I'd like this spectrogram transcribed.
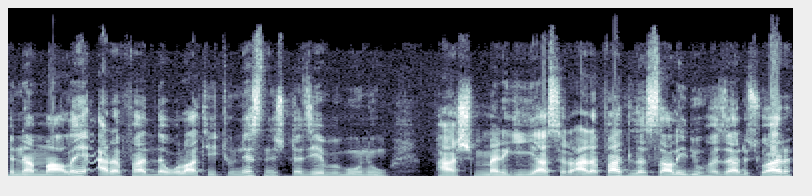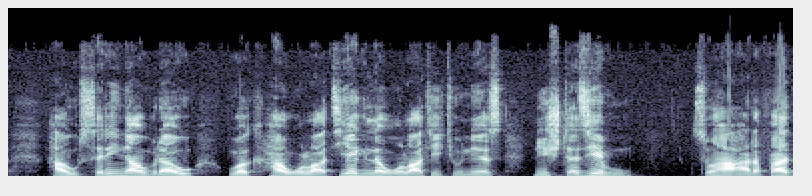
بنەماڵەی عەرەفات لە وڵاتی تونس نیشتەجێ ببوون و پاش مەرگی یاسر عەرەفات لە ساڵی دوو هەزار و چوار هاوسەری ناوبراو وەک هاووڵاتییەک لە وڵاتی تونس نیشتەجێ بوو. سۆها عەرەفات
